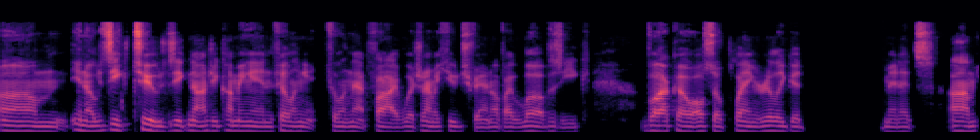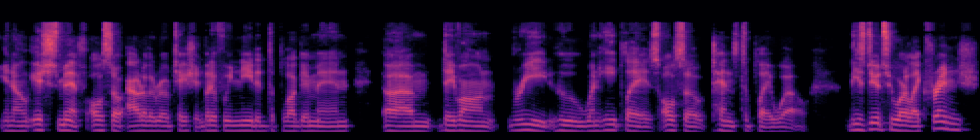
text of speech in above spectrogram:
Um, you know, Zeke too, Zeke Nnaji coming in, filling it, filling that five, which I'm a huge fan of. I love Zeke. Vlatko also playing really good minutes. Um, you know, Ish Smith also out of the rotation, but if we needed to plug him in, um, Davon Reed, who when he plays also tends to play well. These dudes who are like fringe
